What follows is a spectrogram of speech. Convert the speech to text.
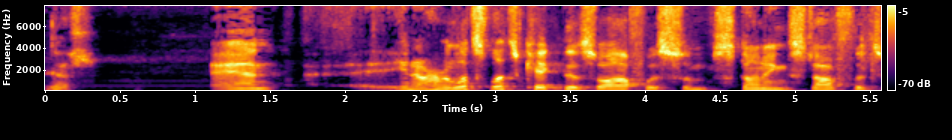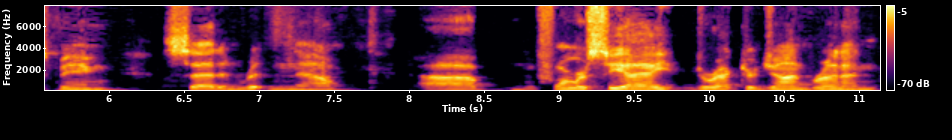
yes. And, you know, Herman, let's, let's kick this off with some stunning stuff that's being said and written now. Uh, former CIA Director John Brennan,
